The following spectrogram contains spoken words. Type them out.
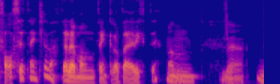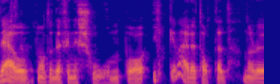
fasit, egentlig. Da. Det er det man tenker at det er riktig. Men Det, det er jo på en måte definisjonen på å ikke være et når du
